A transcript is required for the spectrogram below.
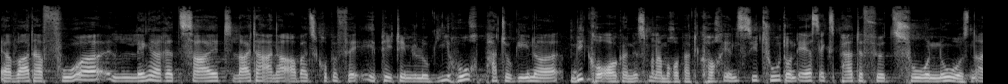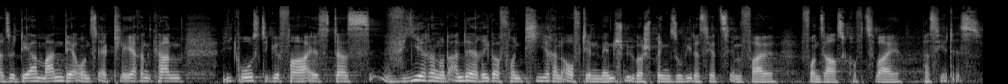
Er war davor längere Zeit Leiter einer Arbeitsgruppe für Epidemiologie hochpathogener Mikroorganismen am Robert Koch Institut und er ist Experte für Zoonosen, also der Mann, der uns erklären kann, wie groß die Gefahr ist, dass Viren und andere Erreger von Tieren auf den Menschen überspringen, so wie das jetzt im Fall von SARS-CoV-2 passiert ist.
